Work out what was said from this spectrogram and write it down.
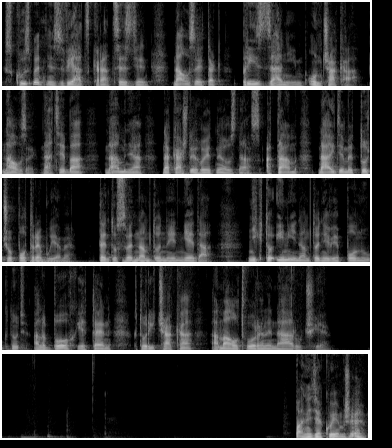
skúsme dnes viackrát cez deň naozaj tak prísť za ním. On čaká. Naozaj. Na teba, na mňa, na každého jedného z nás. A tam nájdeme to, čo potrebujeme. Tento svet nám to nedá. Nikto iný nám to nevie ponúknuť, ale Boh je ten, ktorý čaká a má otvorené náručie. Pane, ďakujem, že,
